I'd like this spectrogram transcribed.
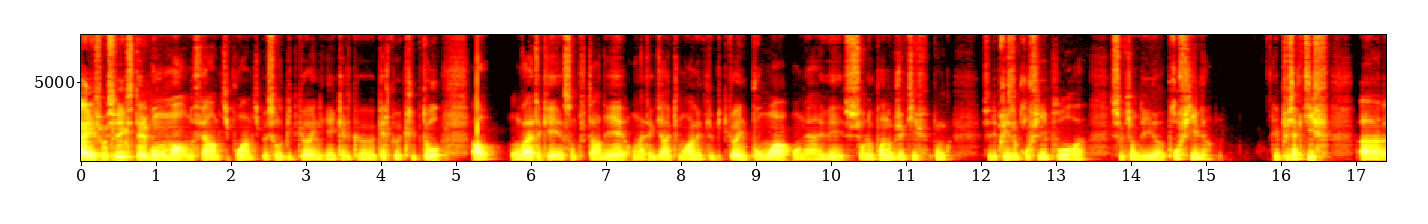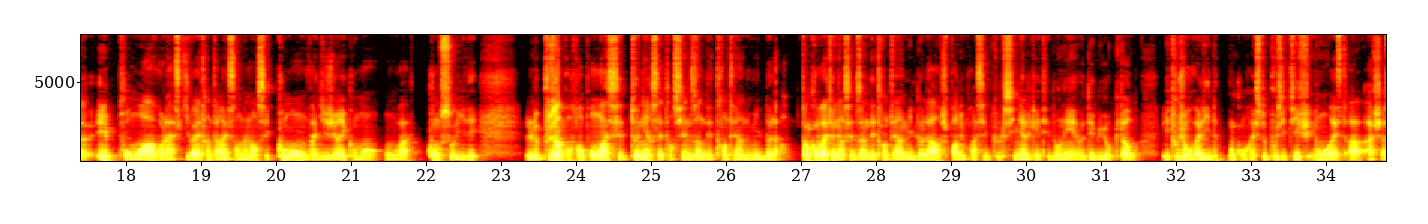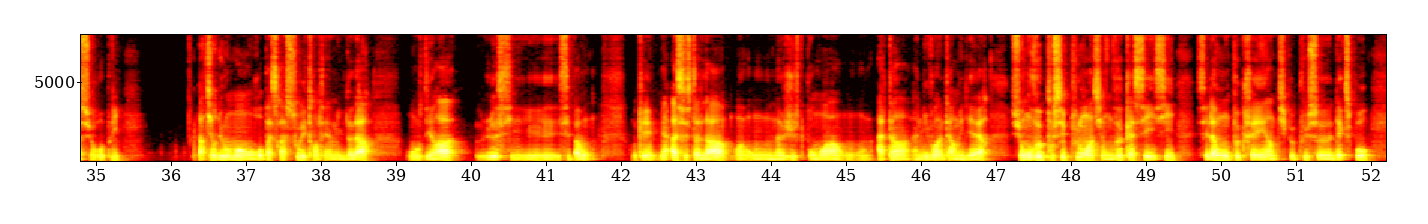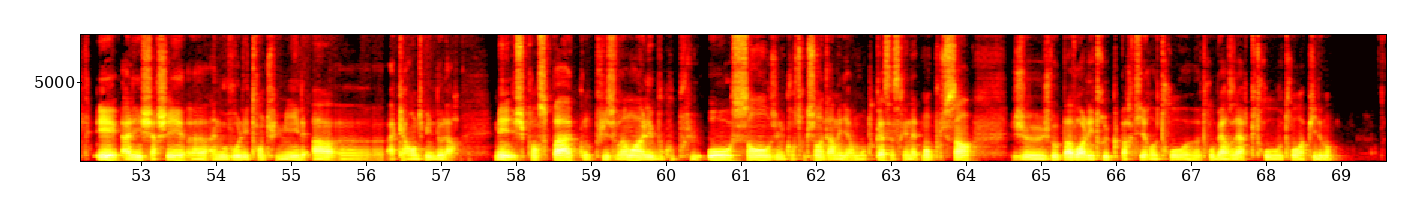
Allez, je me suis dit que c'était le bon moment de faire un petit point un petit peu sur le Bitcoin et quelques, quelques cryptos. Alors, on va attaquer sans plus tarder. On attaque directement avec le Bitcoin. Pour moi, on est arrivé sur le point d'objectif. Donc, c'est des prises de profit pour euh, ceux qui ont des euh, profils les plus actifs. Euh, et pour moi, voilà, ce qui va être intéressant maintenant, c'est comment on va digérer, comment on va consolider. Le plus important pour moi, c'est de tenir cette ancienne zone des 31 000 dollars. Tant qu'on va tenir cette zone des 31 000 dollars, je pars du principe que le signal qui a été donné euh, début octobre est toujours valide. Donc on reste positif et on reste à achat sur repli. À partir du moment où on repassera sous les 31 000 dollars, on se dira le c'est pas bon. Ok, mais à ce stade-là, on a juste pour moi atteint un niveau intermédiaire. Si on veut pousser plus loin, si on veut casser ici, c'est là où on peut créer un petit peu plus euh, d'expo et aller chercher euh, à nouveau les 38 000 à, euh, à 40 000 dollars. Mais je ne pense pas qu'on puisse vraiment aller beaucoup plus haut sans une construction intermédiaire. en tout cas, ça serait nettement plus sain. Je ne veux pas voir les trucs partir trop, euh, trop berserk, trop, trop rapidement.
